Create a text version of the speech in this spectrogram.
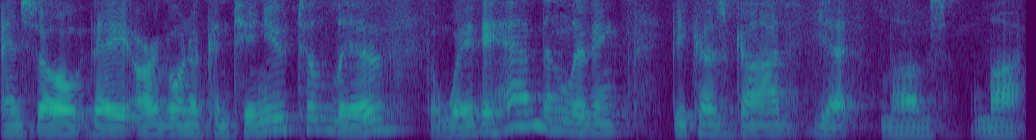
And so, they are going to continue to live the way they have been living because God yet loves Lot.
